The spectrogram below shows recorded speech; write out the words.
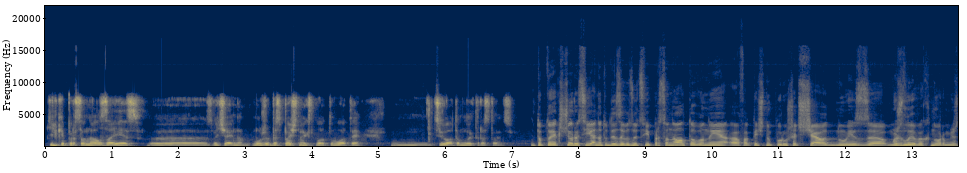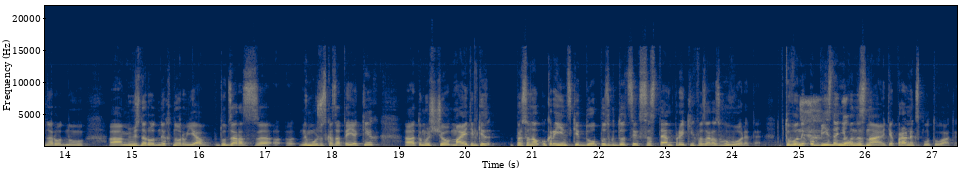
тільки персонал ЗАЕС, е, звичайно, може безпечно експлуатувати цю атомну електростанцію. Тобто, якщо росіяни туди завезуть свій персонал, то вони е, фактично порушать ще одну із е, можливих норм міжнародного е, міжнародних норм. Я тут зараз не можу сказати яких, тому що має тільки персонал український допуск до цих систем, про яких ви зараз говорите. Тобто вони обізнані, вони знають, як правильно експлуатувати.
